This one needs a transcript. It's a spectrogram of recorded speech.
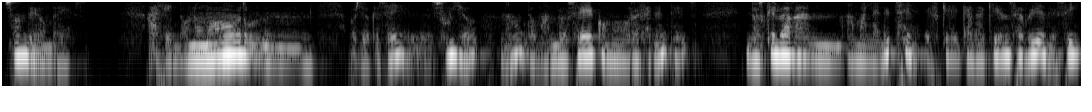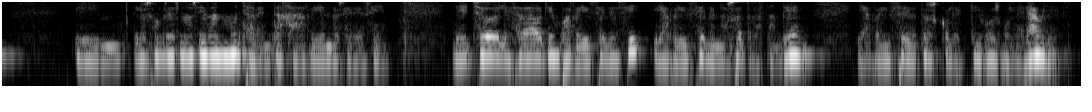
son de hombres haciendo un humor, mm, pues yo qué sé, suyo, ¿no? tomándose como referentes. No es que lo hagan a mala leche, es que cada quien se ríe de sí. Y los hombres nos llevan mucha ventaja riéndose de sí. De hecho, les ha dado tiempo a reírse de sí y a reírse de nosotras también, y a reírse de otros colectivos vulnerables.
